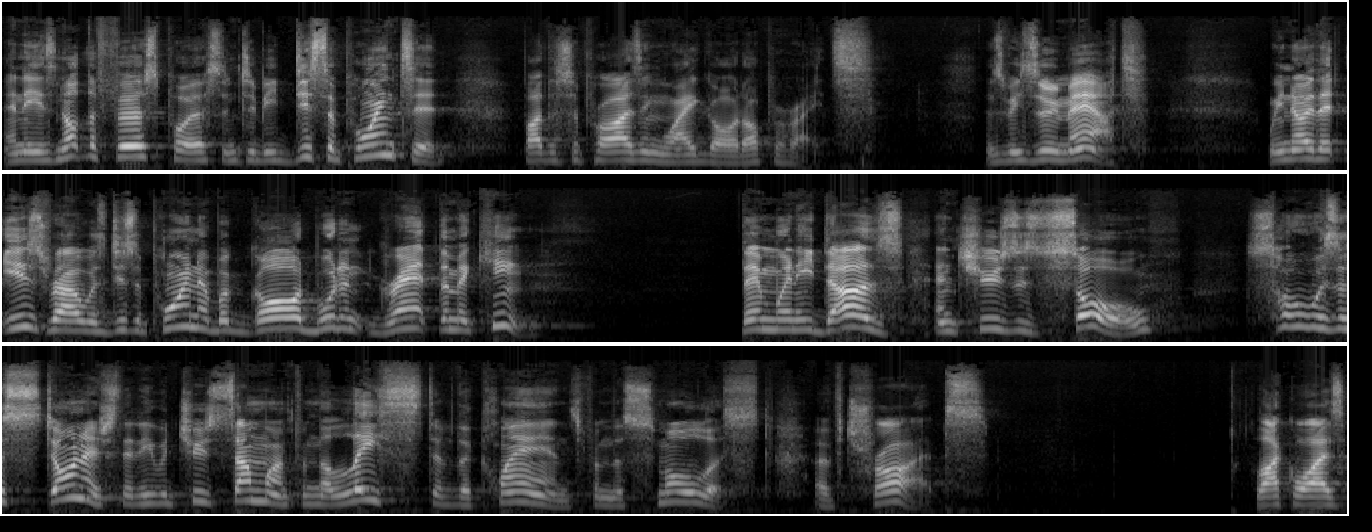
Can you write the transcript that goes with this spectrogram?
And he is not the first person to be disappointed by the surprising way God operates. As we zoom out, we know that Israel was disappointed when God wouldn't grant them a king. Then, when he does and chooses Saul, Saul was astonished that he would choose someone from the least of the clans, from the smallest of tribes. Likewise,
